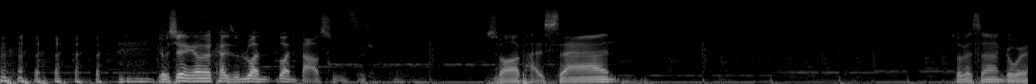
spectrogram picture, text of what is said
有些人刚刚开始乱乱打数字。刷牌三，刷牌三，各位。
